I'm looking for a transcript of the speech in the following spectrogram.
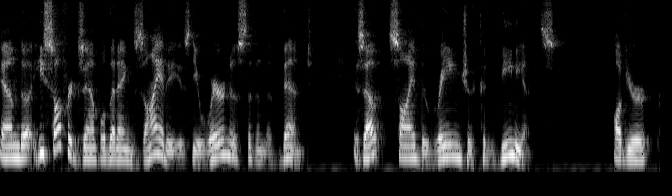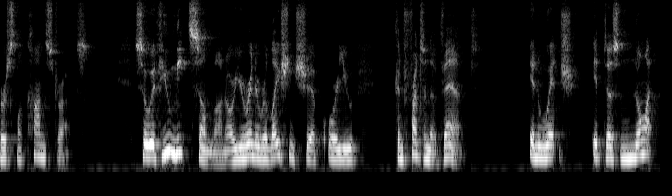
And uh, he saw, for example, that anxiety is the awareness that an event is outside the range of convenience of your personal constructs. So if you meet someone or you're in a relationship or you confront an event in which it does not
